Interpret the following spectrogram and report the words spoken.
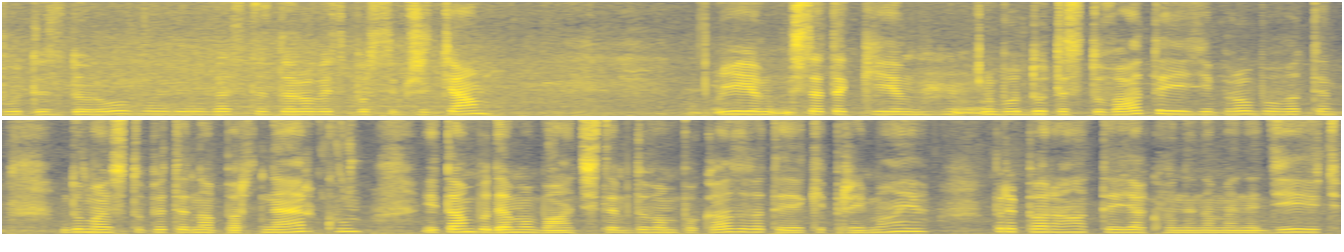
бути здоровою, вести здоровий спосіб життя. І все-таки буду тестувати її, пробувати. Думаю, вступити на партнерку і там будемо бачити. Буду вам показувати, які приймаю препарати, як вони на мене діють.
